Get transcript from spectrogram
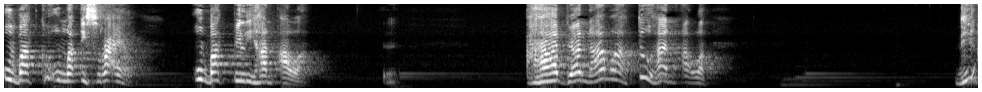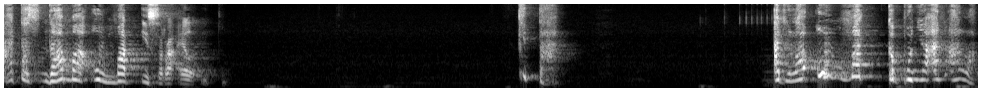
umatku umat Israel, umat pilihan Allah. Ada nama Tuhan Allah. Di atas nama umat Israel itu. Kita adalah umat kepunyaan Allah.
